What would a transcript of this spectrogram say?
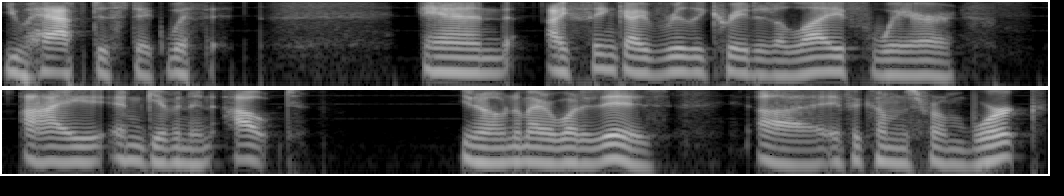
You have to stick with it. And I think I've really created a life where I am given an out, you know, no matter what it is. Uh, if it comes from work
